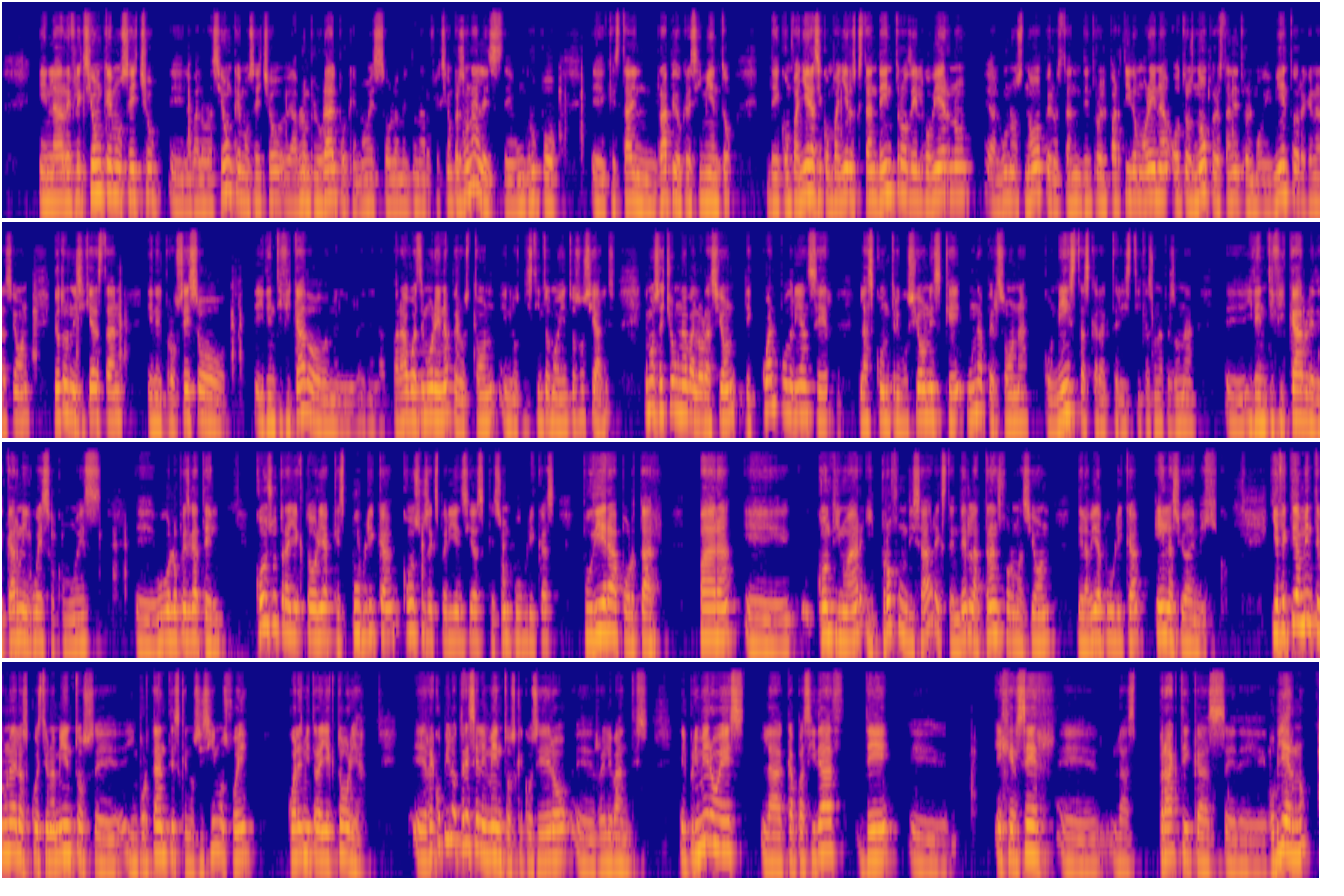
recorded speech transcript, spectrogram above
En la reflexión que hemos hecho, en la valoración que hemos hecho, hablo en plural porque no es solamente una reflexión personal, es de un grupo eh, que está en rápido crecimiento, de compañeras y compañeros que están dentro del gobierno, algunos no, pero están dentro del partido Morena, otros no, pero están dentro del movimiento de regeneración y otros ni siquiera están en el proceso identificado en el, en el, paraguas de Morena, pero están en los distintos movimientos sociales. Hemos hecho una valoración de cuál podrían ser las contribuciones que una persona con estas características, una persona eh, identificable de carne y hueso como es eh, Hugo López Gatel, con su trayectoria que es pública, con sus experiencias que son públicas, pudiera aportar para eh, continuar y profundizar, extender la transformación de la vida pública en la Ciudad de México. Y efectivamente, uno de los cuestionamientos eh, importantes que nos hicimos fue, ¿cuál es mi trayectoria? Eh, recopilo tres elementos que considero relevantes. El primero es la capacidad de ejercer las prácticas de gobierno,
